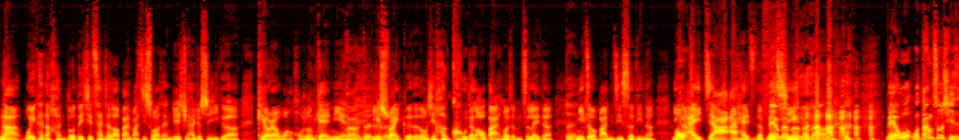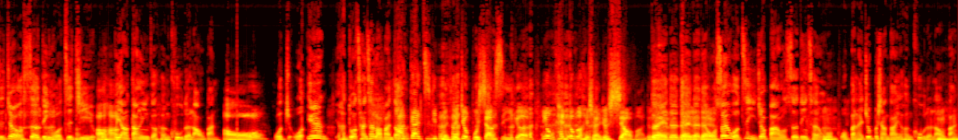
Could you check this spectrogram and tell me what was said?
那我也看到很多的一些餐车老板把自己塑造成，也许他就是一个 KOL 网红这种概念，嗯对对对一个帅哥的东西，很酷的老板或者怎么之类的。对你怎么把你自己设定呢？一个哦爱家、爱孩子的父没亲，有没有没有没有没有 没有，我我当初其实就有设定我自己，我不要当一个很酷的老板。哦。我就我因为很多餐车老板都大概自己本身就不像是一个，因为我看你动不动很喜欢就笑嘛，对不对？对对对对对，对我所以我自己就把我设定成我、嗯。我本来就不想当一个很酷的老板，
